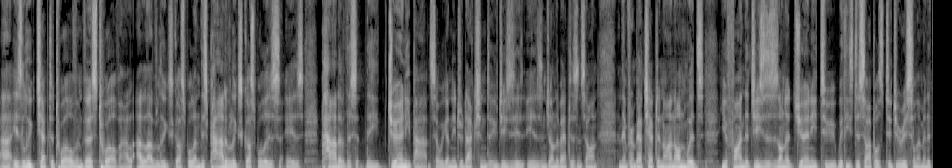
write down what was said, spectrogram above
uh, is Luke chapter twelve and verse twelve. I, I, love Luke's gospel, and this part of Luke's gospel is is part of this the journey part. So we've got an introduction to who Jesus is, is and John the Baptist and so on, and then from about chapter nine onwards, you find that Jesus is on a journey to with his disciples to Jerusalem, and it's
